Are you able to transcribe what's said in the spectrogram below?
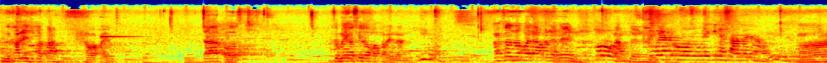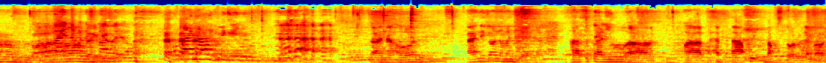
hindi college ka pa. Tawa kayo. Tapos, sumayaw-sayaw ka pa rin nun? Hindi na. Ah, so nawala ka na rin? Oo. After nun? Wala nung may kinasama na ako. Ah, wow. Babae na ka na sumasayaw. Babae na ako bumigay niyo. Sana all. And ikaw naman, Jenna. Uh, to tell you uh, uh, a, a quick backstory about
